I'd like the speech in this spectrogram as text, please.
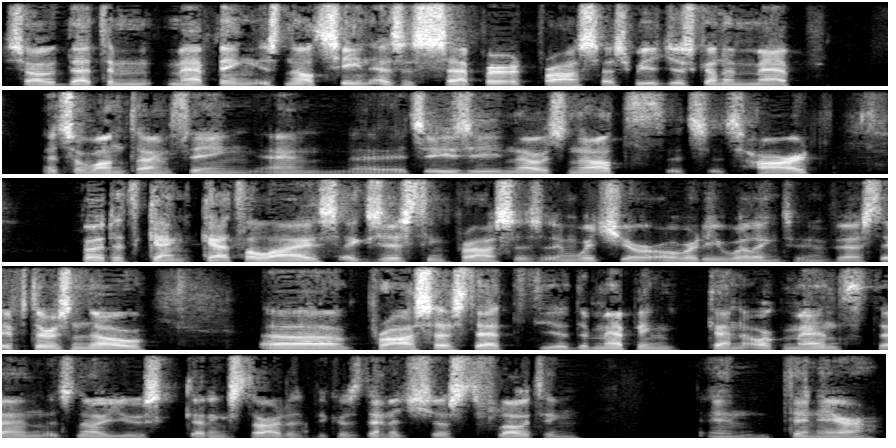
so that the mapping is not seen as a separate process. We're just going to map. It's a one-time thing and uh, it's easy. No, it's not. It's, it's hard. But it can catalyze existing process in which you're already willing to invest. If there's no uh, process that the, the, mapping can augment, then it's no use getting started because then it's just floating in thin air.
